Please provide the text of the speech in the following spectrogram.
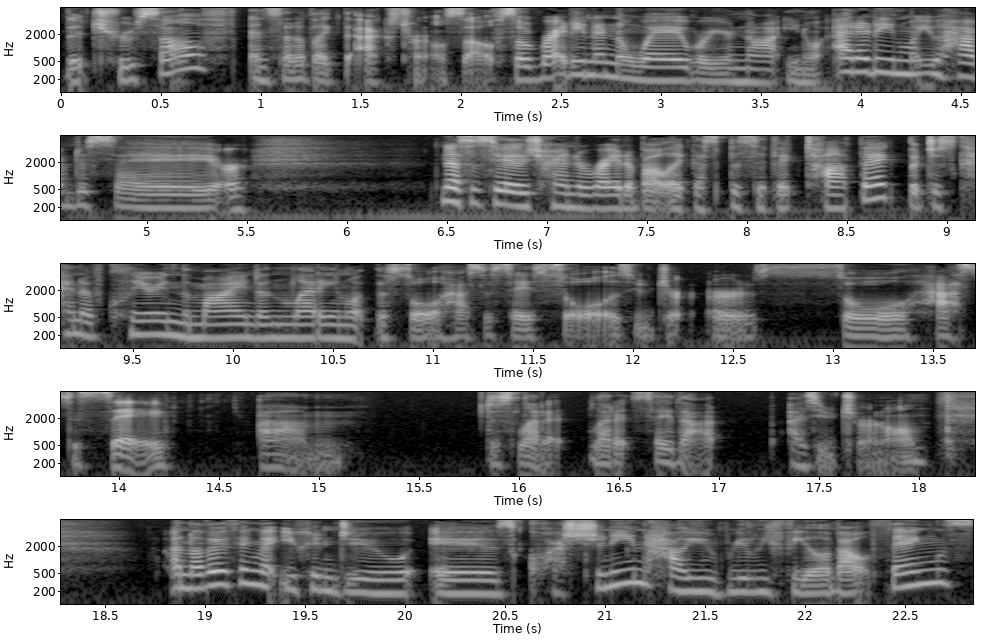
the true self instead of like the external self. So, writing in a way where you're not, you know, editing what you have to say or necessarily trying to write about like a specific topic, but just kind of clearing the mind and letting what the soul has to say, soul as you or soul has to say. Um, just let it let it say that as you journal. Another thing that you can do is questioning how you really feel about things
